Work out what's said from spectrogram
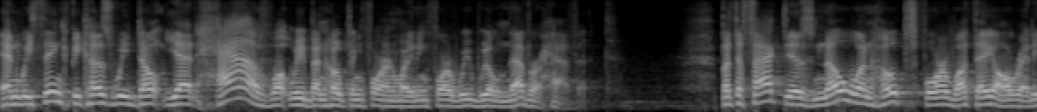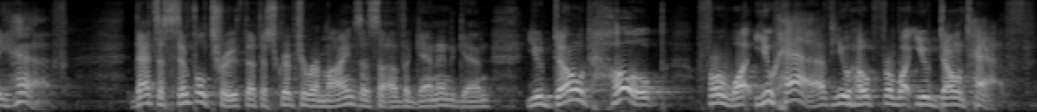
And we think because we don't yet have what we've been hoping for and waiting for, we will never have it. But the fact is, no one hopes for what they already have. That's a simple truth that the scripture reminds us of again and again. You don't hope for what you have, you hope for what you don't have.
